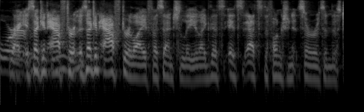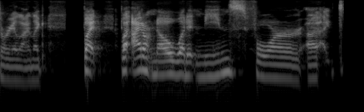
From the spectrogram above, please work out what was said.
for right it's like an after it's like an afterlife essentially like that's it's that's the function it serves in the storyline like but but i don't know what it means for uh I- t-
